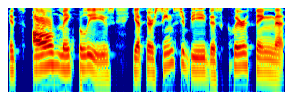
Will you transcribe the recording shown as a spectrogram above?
it's all make believes, yet there seems to be this clear thing that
